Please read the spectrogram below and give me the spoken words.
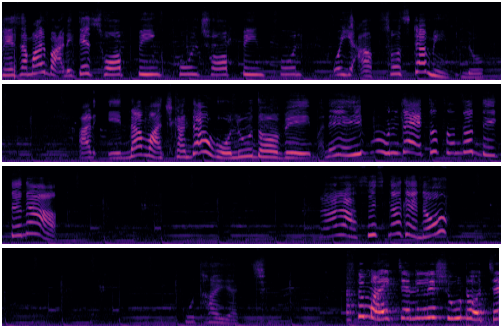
বেশ আমার বাড়িতে সব পিঙ্ক ফুল সব পিঙ্ক ফুল। ওই আফসোসটা মিটলো। আর এর না মাঝখানটা হলুদ হবে। মানে এই ফুলটা এত সুন্দর দেখতে না। আর আসিস না কেন? কোথায় যাচ্ছে? তো মাইক চ্যানেলে শুট হচ্ছে।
